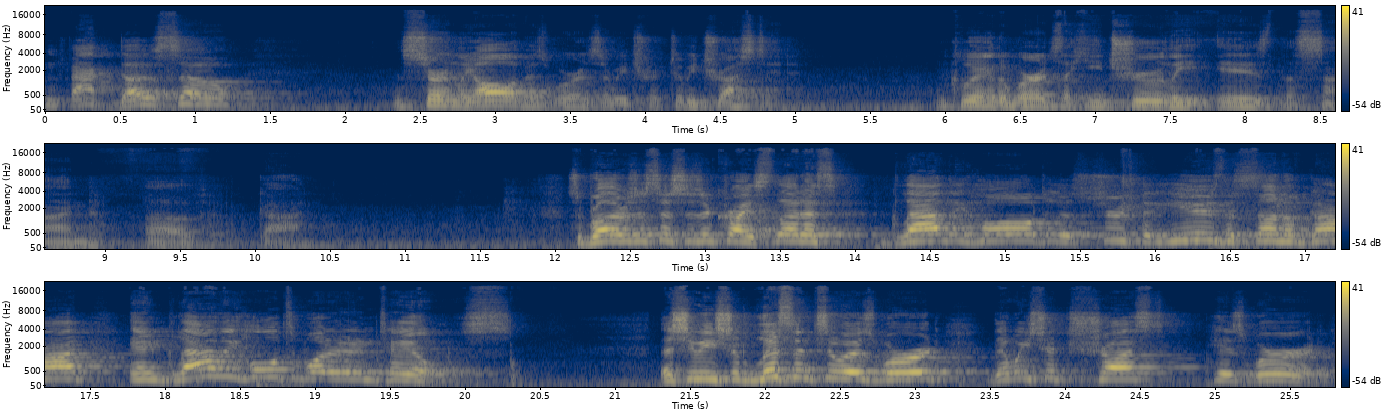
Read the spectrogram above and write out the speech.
in fact does so, then certainly all of his words are to be trusted, including the words that he truly is the Son of God. So, brothers and sisters in Christ, let us gladly hold to this truth that He is the Son of God and gladly hold to what it entails. That we should listen to His word, that we should trust his word.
